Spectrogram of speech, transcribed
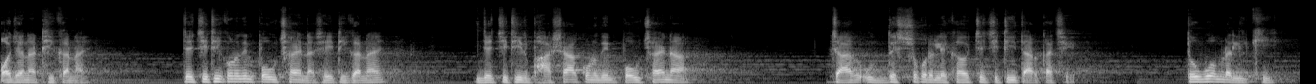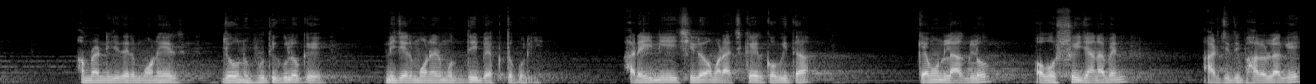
অজানা ঠিকানায়। যে চিঠি কোনোদিন পৌঁছায় না সেই ঠিকানায়। যে চিঠির ভাষা কোনোদিন পৌঁছায় না, যার উদ্দেশ্য করে লেখা হচ্ছে চিঠি তার কাছে। তবু আমরা লিখি। আমরা নিজেদের মনের যে অনুভূতিগুলোকে নিজের মনের মধ্যেই ব্যক্ত করি। আর এই নিয়েই ছিল আমার আজকের কবিতা। কেমন লাগল? অবশ্যই জানাবেন। আর যদি ভালো লাগে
